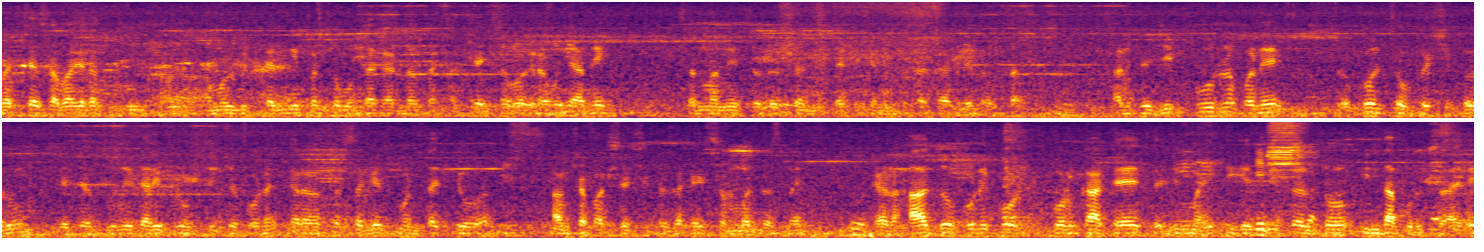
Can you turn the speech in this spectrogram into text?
वरच्या सभागृहात अमोल बिटकरांनी पण तो मुद्दा काढला होता. खालच्याही सभागृहामध्ये अनेक सन्मान्य सदस्यांनी त्या ठिकाणी मुद्दा काढलेला होता. आणि त्याची पूर्णपणे सखोल चौकशी करून त्याच्यात गुन्हेगारी प्रवृत्तीचे कोण आहेत कारण आता सगळेच म्हणतात किंवा आमच्या पक्षाशी त्याचा काही संबंधच नाही. कारण हा जो कोणी कोण कोण काटे आहे त्याची माहिती घेतली तर तो इंदापूरचा आहे.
